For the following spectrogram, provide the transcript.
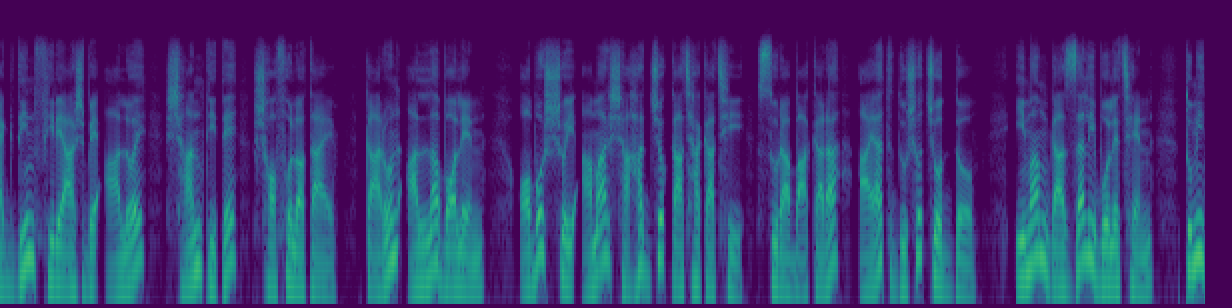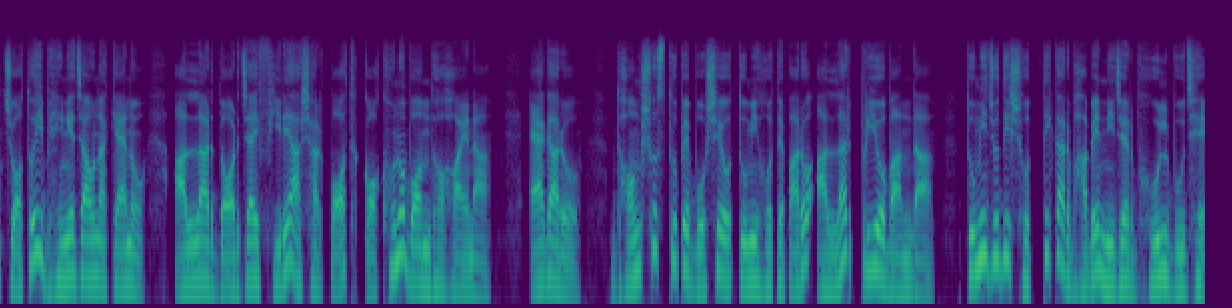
একদিন ফিরে আসবে আলোয়, শান্তিতে, সফলতায়। কারণ আল্লাহ বলেন, অবশ্যই আমার সাহায্য কাছাকাছি। সুরা বাকারা, আয়াত দুশো ইমাম গাজ্জালি বলেছেন, তুমি যতই ভেঙে যাও না কেন, আল্লাহর দরজায় ফিরে আসার পথ কখনো বন্ধ হয় না। এগারো। ধ্বংসস্তূপে বসেও তুমি হতে পারো আল্লাহর প্রিয় বান্দা। তুমি যদি সত্যিকারভাবে নিজের ভুল বুঝে,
